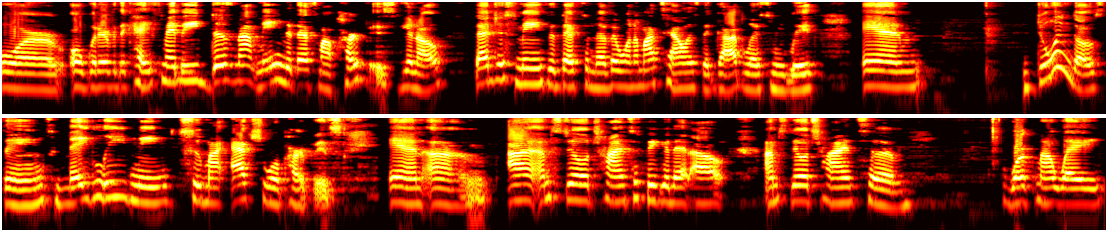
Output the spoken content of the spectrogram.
or or whatever the case may be does not mean that that's my purpose, you know. That just means that that's another one of my talents that God blessed me with and doing those things may lead me to my actual purpose. And um, I, I'm still trying to figure that out. I'm still trying to work my way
